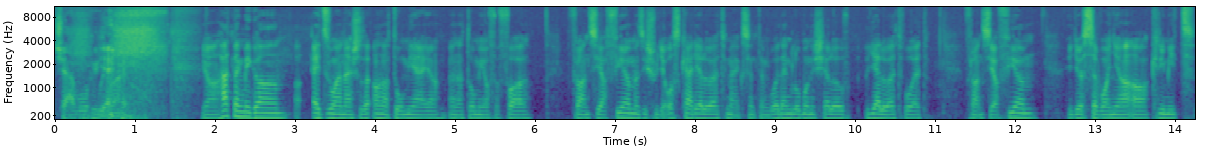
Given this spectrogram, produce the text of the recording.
csávó hülye. Ja, hát meg még a, a egy zuhanás az anatómiája, Anatomy of a Fall francia film, ez is ugye Oscar jelölt, meg szerintem Golden Globe-on is jelöl, jelölt volt francia film, így összevonja a krimit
